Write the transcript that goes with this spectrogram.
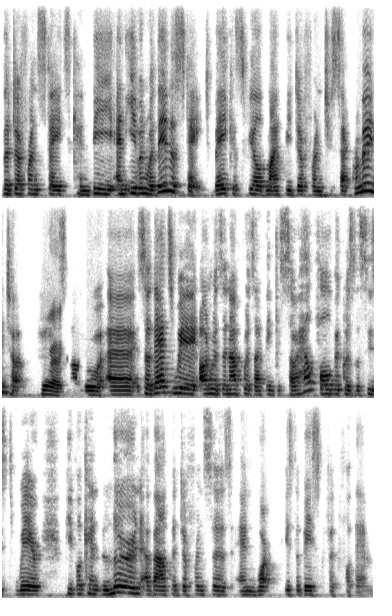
the different states can be. And even within a state, Bakersfield might be different to Sacramento. Right. So, uh, so that's where onwards and upwards, I think, is so helpful because this is where people can learn about the differences and what is the best fit for them.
